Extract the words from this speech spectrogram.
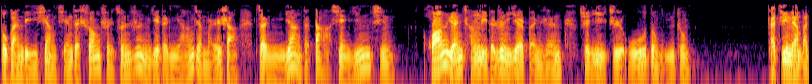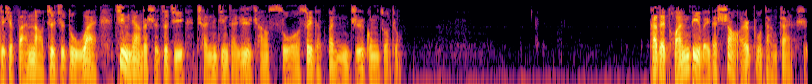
不管李向前在双水村润叶的娘家门上怎样的大献殷勤，黄原城里的润叶本人却一直无动于衷。他尽量把这些烦恼置之度外，尽量的使自己沉浸在日常琐碎的本职工作中。他在团地委的少儿部当干事，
